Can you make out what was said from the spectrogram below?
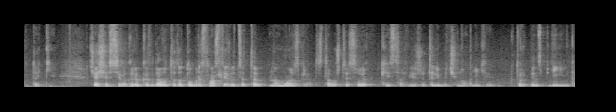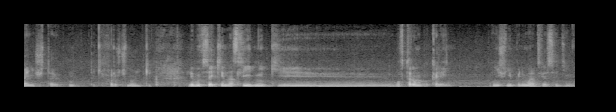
Вот такие. Чаще всего, говорю, когда вот этот образ транслируется, это, на мой взгляд, из того, что я своих кейсах вижу, это либо чиновники, которые, в принципе, деньги никогда не считают, ну, такие хорошие чиновники, либо всякие наследники во втором поколении. Они еще не понимают веса денег.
